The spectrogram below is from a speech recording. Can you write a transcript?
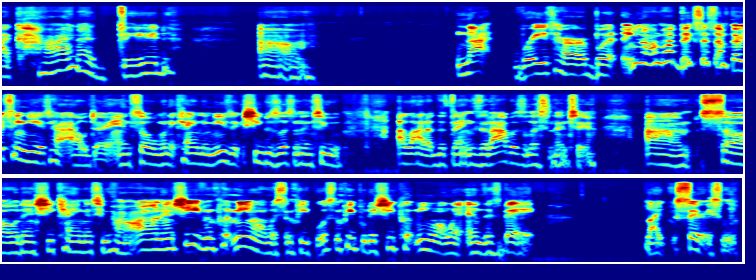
I kind of did um not raise her, but you know, I'm her big sister. I'm 13 years her elder. And so when it came to music, she was listening to a lot of the things that I was listening to. Um, so then she came into her own and she even put me on with some people, with some people that she put me on with in this bag. Like seriously.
